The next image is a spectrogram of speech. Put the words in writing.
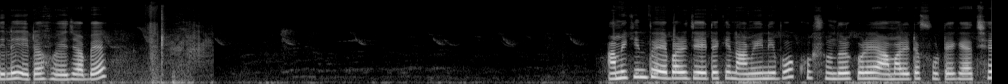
দিলে এটা হয়ে যাবে। আমি কিন্তু এবারে যে এটাকে নামিয়ে নেব, খুব সুন্দর করে আমার এটা ফুটে গেছে।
